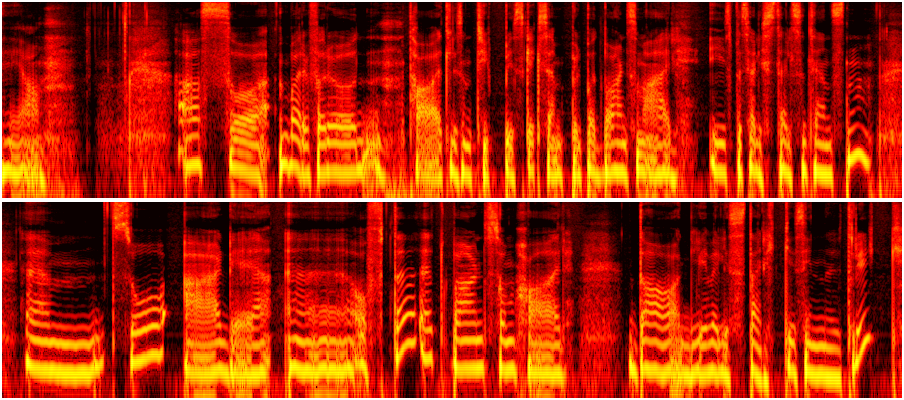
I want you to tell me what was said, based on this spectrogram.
Ja, altså bare for å ta et liksom typisk eksempel på et barn som er i spesialisthelsetjenesten, så er det eh, ofte et barn som har daglig veldig sterke sinneuttrykk.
